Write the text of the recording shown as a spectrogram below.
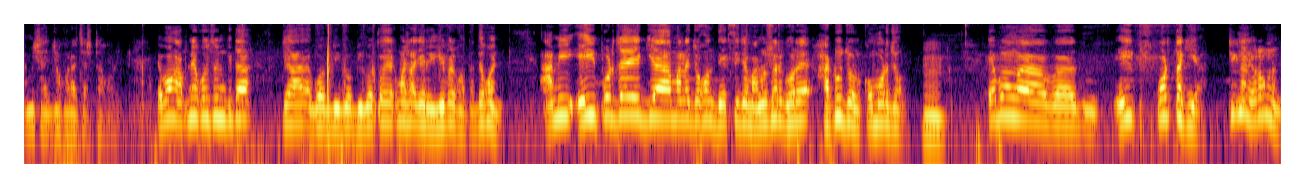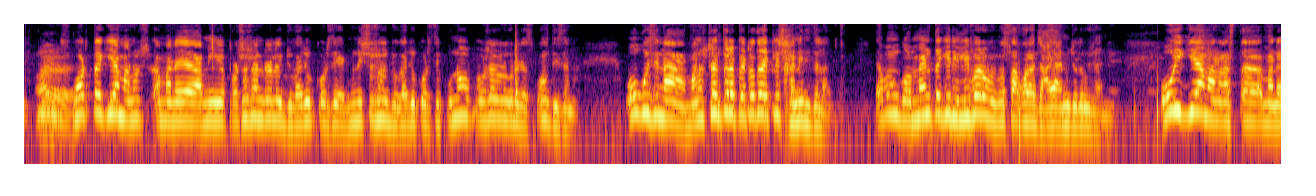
আমি সাহায্য করার চেষ্টা করি। এবং আপনি কইছেন কিতা যে বিগত এক মাস আগে রিলিফের কথা। দেখুন আমি এই পর্যায়ে গিয়া মানে যখন দেখছি যে মানুষের ঘরে হাঁটু জল কোমর জল এবং এই স্পট তাকিয়া ঠিক না এরকম না স্পট তাকিয়া মানুষ মানে আমি প্রশাসনের লগে যোগাযোগ করছি অ্যাডমিনিস্ট্রেশনে যোগাযোগ করছি কোনো প্রশাসনের করে রেসপন্স দিছে না। ও কইছে না মানুষটা তোরা পেটে তো একটু সানি দিতে লাগবে। এবং গভর্নমেন্ট থেকে রিলিফেরও ব্যবস্থা করা যায়, আমি যতটুকু জানি। ওই গিয়া মানে রাস্তা মানে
